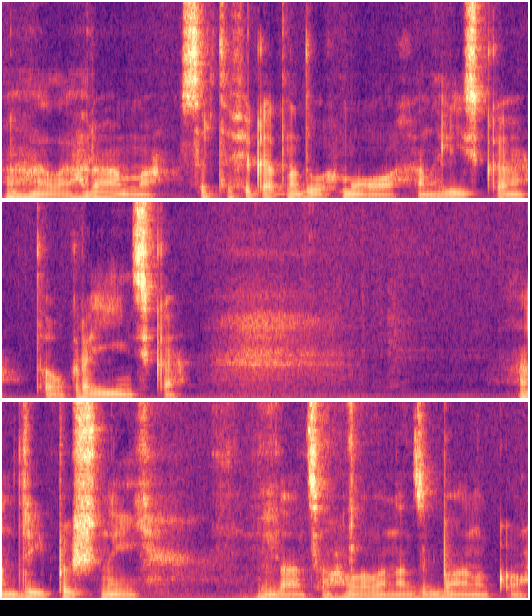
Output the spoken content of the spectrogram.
голограма, сертифікат на двох мовах англійська та українська. Андрій Пишний. Да, це голова Нацбанку.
